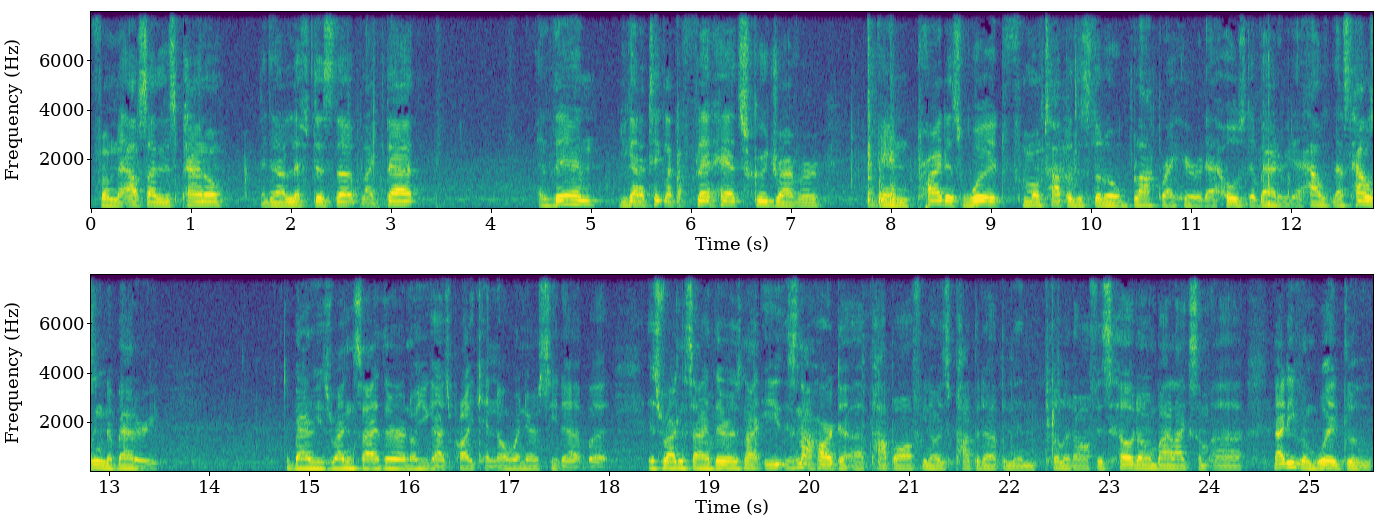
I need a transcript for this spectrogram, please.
from the outside of this panel. And then I lift this up like that. And then you got to take like a flathead screwdriver and pry this wood from on top of this little block right here that holds the battery, that house, that's housing the battery. The battery is right inside there. I know you guys probably can nowhere near see that, but it's right inside there. It's not easy, it's not hard to uh, pop off. You know, just pop it up and then peel it off. It's held on by like some uh, not even wood glue.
